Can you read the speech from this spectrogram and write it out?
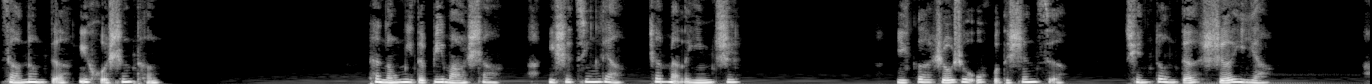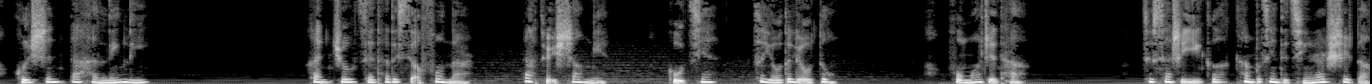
搅弄得欲火升腾。他浓密的鼻毛上已是晶亮，沾满了银汁。一个柔弱无骨的身子，全冻得蛇一样，浑身大汗淋漓。汗珠在他的小腹那儿、大腿上面、骨间自由的流动。抚摸着他，就像是一个看不见的情人似的。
